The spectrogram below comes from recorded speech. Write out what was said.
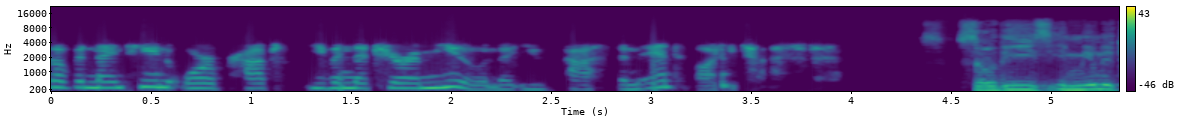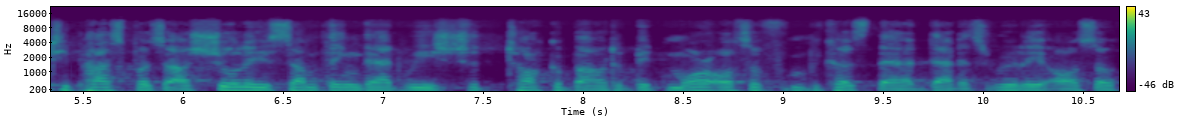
COVID 19, or perhaps even that you're immune, that you've passed an antibody test. So these immunity passports are surely something that we should talk about a bit more, also because that that is really also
